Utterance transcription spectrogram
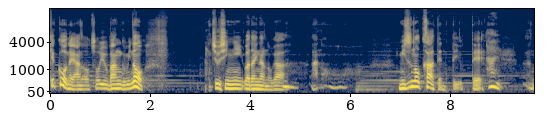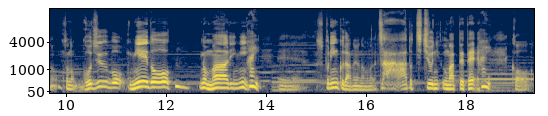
結構ねあのそういう番組の中心に話題になるのが、うんあの水のカーテンって言ってはい。あのその五重坊御栄堂うんの周りに、はい。えースプリンクラーのようなものがザーッと地中に埋まってて、はい。こ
